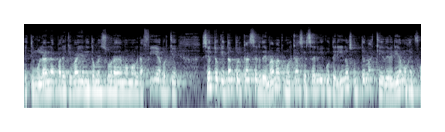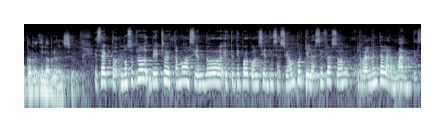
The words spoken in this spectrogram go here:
estimularlas para que vayan y tomen su hora de mamografía? Porque Siento que tanto el cáncer de mama como el cáncer cervicuterino son temas que deberíamos enfocar desde la prevención. Exacto. Nosotros, de hecho, estamos haciendo este tipo de concientización porque las cifras son realmente alarmantes.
